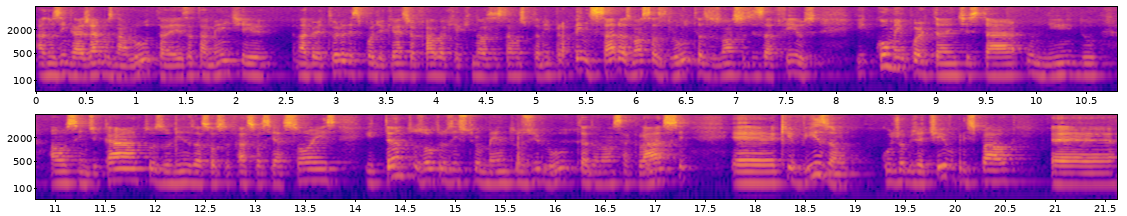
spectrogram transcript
a nos engajarmos na luta. Exatamente na abertura desse podcast eu falo que aqui nós estamos também para pensar as nossas lutas, os nossos desafios e como é importante estar unido aos sindicatos, unidos às associações e tantos outros instrumentos de luta da nossa classe é, que visam, cujo objetivo principal é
